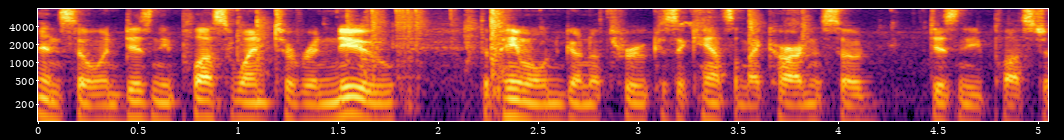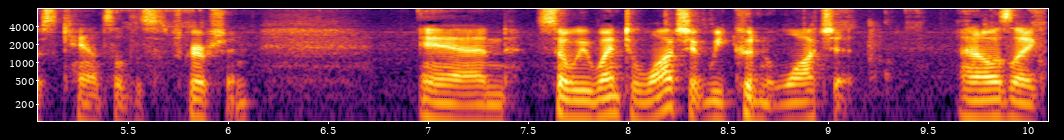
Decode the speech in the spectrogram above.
and so when Disney Plus went to renew, the payment wouldn't go through because I canceled my card, and so Disney Plus just canceled the subscription. And so we went to watch it. We couldn't watch it, and I was like,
